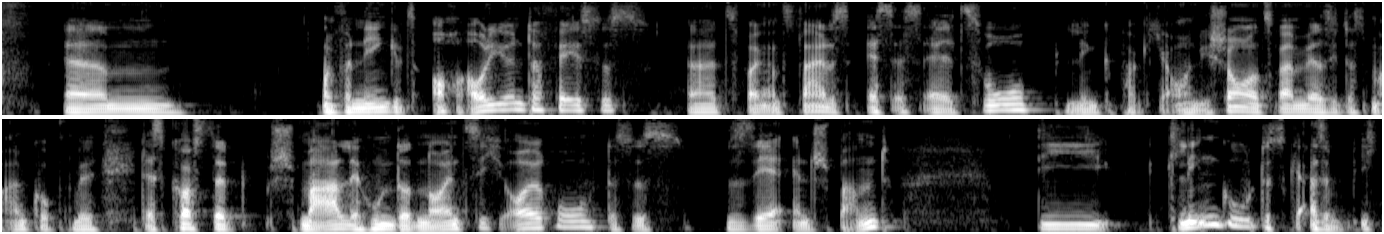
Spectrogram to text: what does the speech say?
ähm, und von denen gibt's auch Audio-Interfaces, äh, zwei ganz kleine, das SSL2, Link packe ich auch in die Show Notes rein, wer sich das mal angucken will. Das kostet schmale 190 Euro, das ist sehr entspannt. Die klingen gut, das, also ich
